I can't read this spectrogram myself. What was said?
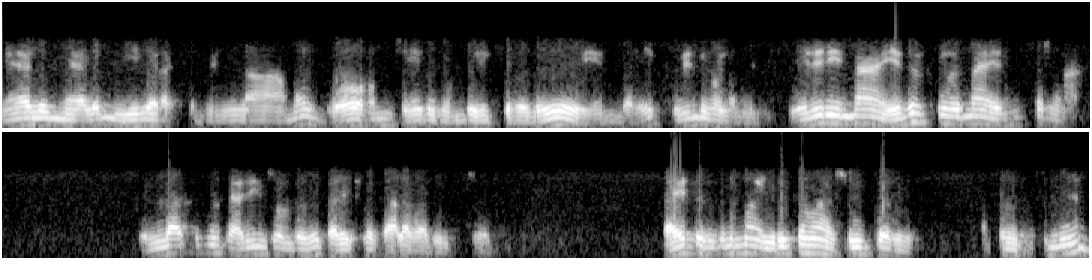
மேலும் மேலும் ஈவிரக்கம் இல்லாமல் துரோகம் செய்து கொண்டிருக்கிறது என்பதை புரிந்து கொள்ள முடியும் எதிரின்னா எதிர்க்குதுன்னா எதிர்த்துடலாம். எல்லாத்துக்கும் சரின்னு சொல்றது கடைசியில காலவாதி விட்டுறது டயட் இருக்கணுமா? இருக்கமா சூப்பர் அப்புறம்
